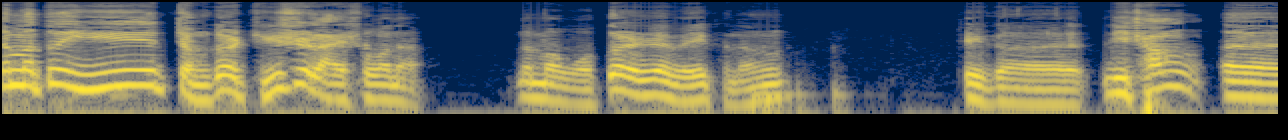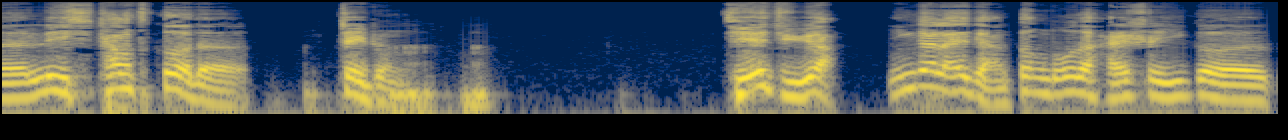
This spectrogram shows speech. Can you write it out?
那么对于整个局势来说呢，那么我个人认为，可能这个利昌呃利西昌斯克的这种结局啊。应该来讲，更多的还是一个，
